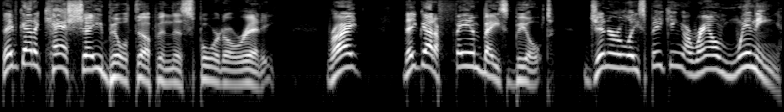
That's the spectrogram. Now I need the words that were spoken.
they've got a cachet built up in this sport already, right? They've got a fan base built, generally speaking, around winning.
